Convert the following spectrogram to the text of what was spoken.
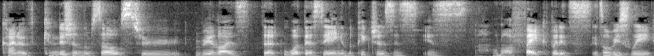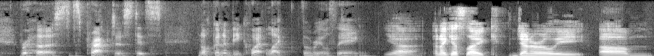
kind of conditioned themselves to realize that what they're seeing in the pictures is is well not fake, but it's it's obviously rehearsed, it's practiced, it's not going to be quite like the real thing. Yeah, and I guess like generally, um,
